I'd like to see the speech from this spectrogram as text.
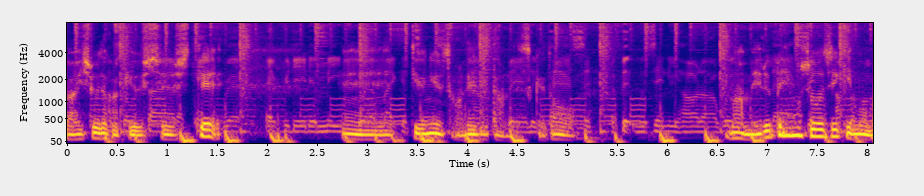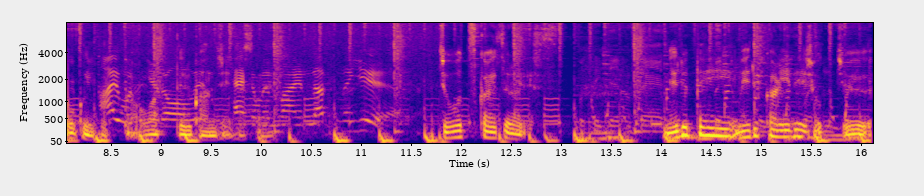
買収だから吸収して、えー、っていうニュースが出てたんですけどまあメルペイも正直もう僕にとっては終わってる感じですね。超使いづらいです。メルペイメルカリでしょっちゅう、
